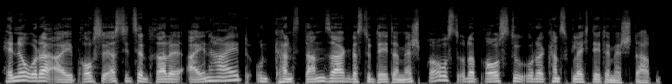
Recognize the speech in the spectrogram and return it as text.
Henne oder Ei? Brauchst du erst die zentrale Einheit und kannst dann sagen, dass du Data Mesh brauchst oder brauchst du oder kannst du gleich Data Mesh starten?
